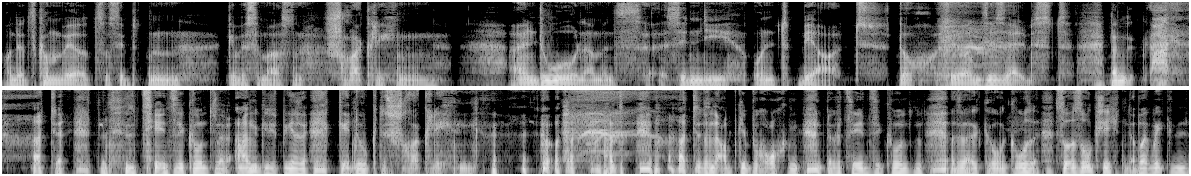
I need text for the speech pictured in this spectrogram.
und jetzt kommen wir zur siebten gewissermaßen schrecklichen. Ein Duo namens Cindy und Beat. Doch hören Sie selbst. Dann hat er zehn Sekunden lang angespielt, genug des Schröcklichen. hat, hat er dann abgebrochen nach zehn Sekunden. Also große, so, so Geschichten, aber wirklich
